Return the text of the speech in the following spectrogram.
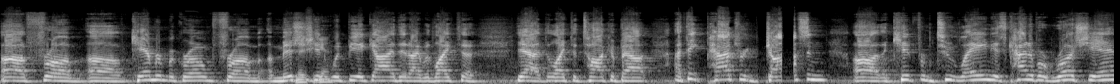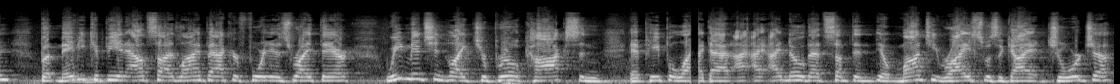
uh, from uh, Cameron McGrone from uh, Michigan, Michigan. would be a guy that I would like to, yeah, to like to talk about. I think Patrick Johnson, uh, the kid from Tulane, is kind of a rush in, but maybe could be an outside linebacker for you. Is right there. We mentioned like Jabril Cox and and people like that. I I, I know that's something. You know, Monty Rice was a guy at Georgia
